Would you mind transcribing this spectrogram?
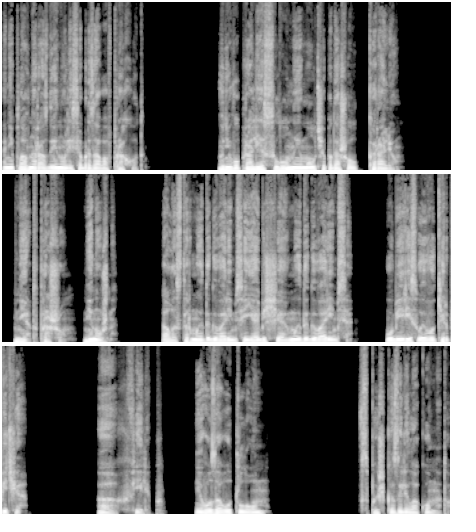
Они плавно раздвинулись, образовав проход. В него пролез луна и молча подошел к королю. «Нет, прошу, не нужно. «Алластер, мы договоримся, я обещаю, мы договоримся. Убери своего кирпича». «Ах, Филипп, его зовут Лун». Вспышка залила комнату.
